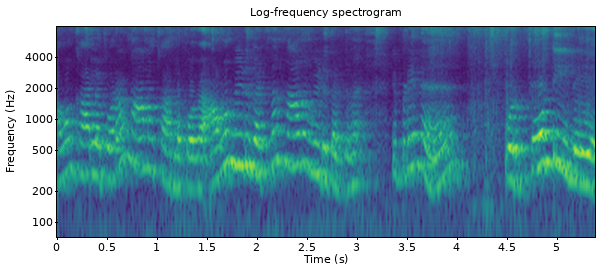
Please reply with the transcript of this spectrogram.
அவன் காரில் போகிறான் நானும் காரில் போவேன். அவன் வீடு கட்டினா நானும் வீடு கட்டுவேன். இப்படின்னு ஒரு போட்டியிலேயே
